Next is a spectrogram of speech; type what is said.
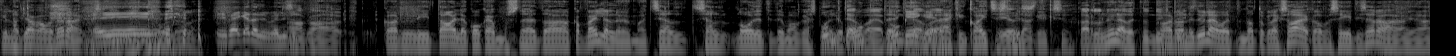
küll nad jagavad ära, ega ei, ei, ei, ei räägi edasi veel lihtsalt. aga Karli Itaalia kogemus nii-öelda hakkab välja lööma, et seal, seal loodeti tema käest punkte palju punkte, keegi ei rääkinud kaitsest Just. midagi, eks ju. Karl on üle võtnud. Karl on nüüd üle võtnud, natuke läks aega, seedis ära ja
